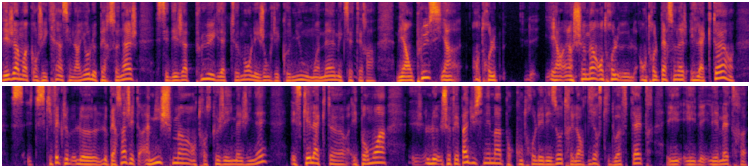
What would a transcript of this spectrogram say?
déjà moi quand j'écris un scénario, le personnage, c'est déjà plus exactement les gens que j'ai connus ou moi-même, etc. Mais en plus, il y a un chemin entre le, personnage et l'acteur, ce qui fait que le, personnage est à mi-chemin entre ce que j'ai imaginé et ce qu'est l'acteur. Et pour moi, je- je fais pas du cinéma pour contrôler les autres et leur dire ce qu'ils doivent être et, euh,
